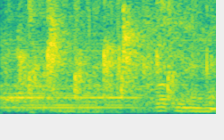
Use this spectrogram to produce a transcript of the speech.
Looking in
